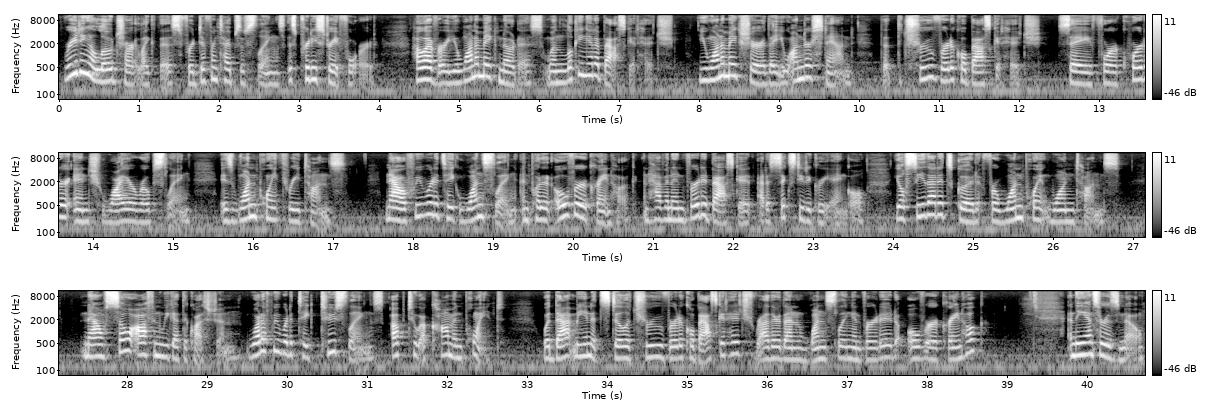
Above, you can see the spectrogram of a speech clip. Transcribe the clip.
Reading a load chart like this for different types of slings is pretty straightforward. However, you'll want to make notice when looking at a basket hitch. You want to make sure that you understand that the true vertical basket hitch, say for a quarter inch wire rope sling, is 1.3 tons. Now, if we were to take one sling and put it over a crane hook and have an inverted basket at a 60 degree angle, you'll see that it's good for 1.1 tons. Now, so often we get the question, what if we were to take two slings up to a common point? Would that mean it's still a true vertical basket hitch rather than one sling inverted over a crane hook? And the answer is no.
